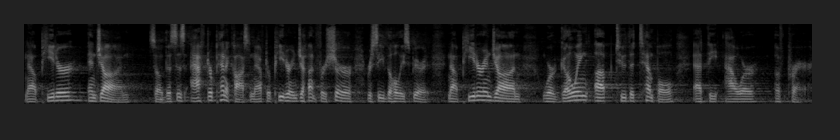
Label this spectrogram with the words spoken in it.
Now, Peter and John so this is after Pentecost and after Peter and John for sure received the Holy Spirit. Now, Peter and John were going up to the temple at the hour of prayer,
